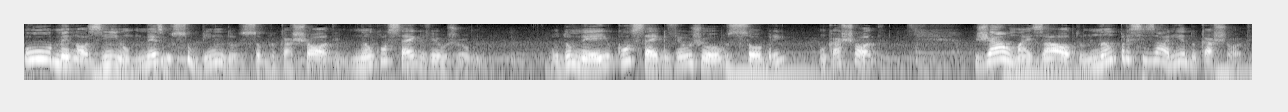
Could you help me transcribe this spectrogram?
O menorzinho, mesmo subindo sobre o caixote, não consegue ver o jogo. O do meio consegue ver o jogo sobre um caixote. Já o mais alto não precisaria do caixote.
